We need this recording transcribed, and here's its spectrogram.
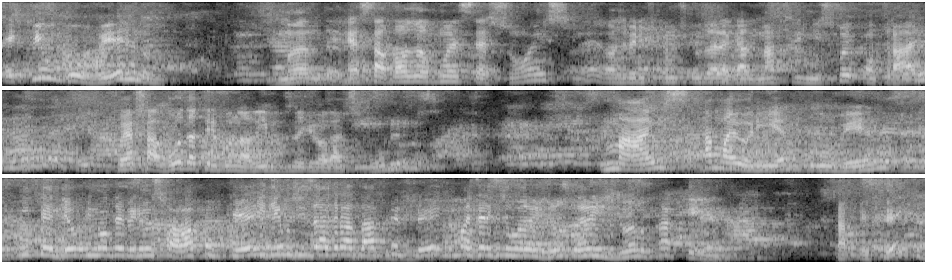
é que o governo manda. Ressalvadas algumas exceções, né? nós verificamos que o delegado Marcos Vinícius foi contrário, foi a favor da Tribuna Livre dos Advogados Públicos, mas a maioria do governo entendeu que não deveríamos falar porque iríamos desagradar a prefeito, mas eles estão legislando para quem? Para a prefeita?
